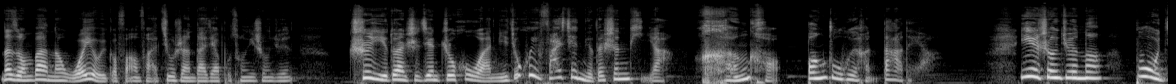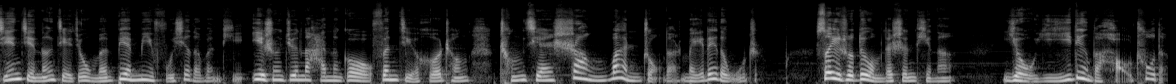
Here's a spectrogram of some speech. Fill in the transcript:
那怎么办呢？我有一个方法，就是让大家补充益生菌。吃一段时间之后啊，你就会发现你的身体呀。很好，帮助会很大的呀。益生菌呢，不仅仅能解决我们便秘腹泻的问题，益生菌呢还能够分解合成成千上万种的酶类的物质，所以说对我们的身体呢有一定的好处的。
